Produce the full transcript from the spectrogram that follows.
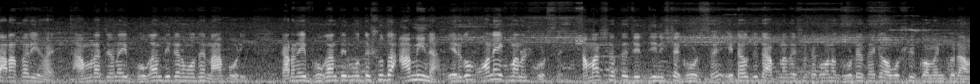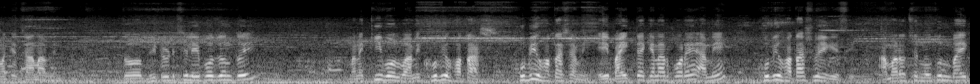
তাড়াতাড়ি হয়, আমরা যেন এই ভোগান্তিটার মধ্যে না পড়ি। কারণ এই ভোগান্তির মধ্যে শুধু আমি না, এরকম অনেক মানুষ করছে। আমার সাথে যে জিনিসটা ঘটছে, এটাও যদি আপনাদের সাথে কোনো ঘটে থাকে, অবশ্যই কমেন্ট করে আমাকে জানাবেন। তো ভিডিওটি ছিল এ পর্যন্তই। মানে কি বলব, আমি খুবই হতাশ খুবই হতাশ আমি। এই বাইকটা কেনার পরে আমি খুবই হতাশ হয়ে গেছি। আমার হচ্ছে নতুন বাইক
